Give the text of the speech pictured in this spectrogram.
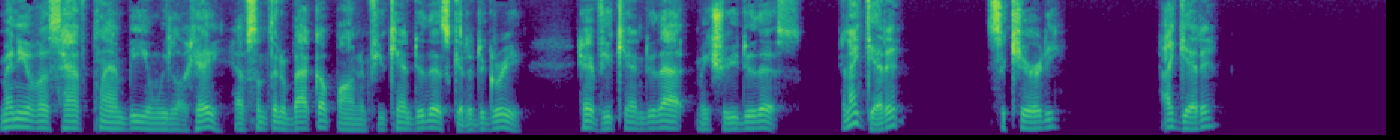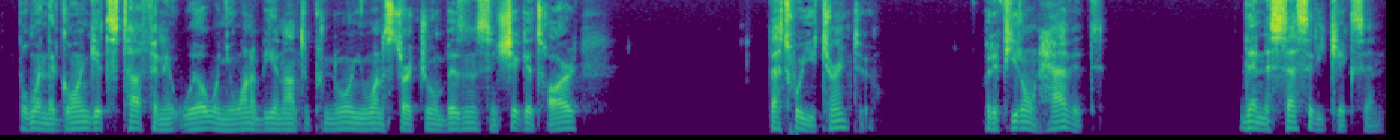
Many of us have plan B and we like, hey, have something to back up on. If you can't do this, get a degree. Hey, if you can't do that, make sure you do this. And I get it. Security. I get it. But when the going gets tough and it will, when you want to be an entrepreneur and you want to start your own business and shit gets hard, that's where you turn to. But if you don't have it, then necessity kicks in.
